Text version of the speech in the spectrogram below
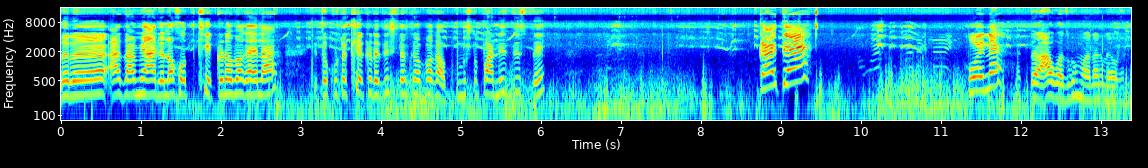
तर आज आम्ही आलेलो आहोत खेकडं बघायला. इथं कुठं खेकडं दिसतात का बघा. नुसतं पाणीच दिसते काय ते? होय ना? तर आवाज घुमा लागला बघा.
